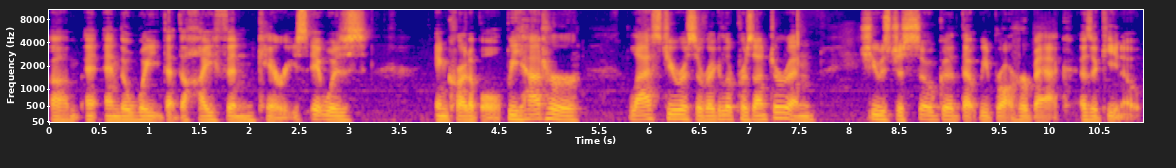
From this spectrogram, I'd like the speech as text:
um, and, and the weight that the hyphen carries. It was incredible. We had her last year as a regular presenter, and she was just so good that we brought her back as a keynote.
